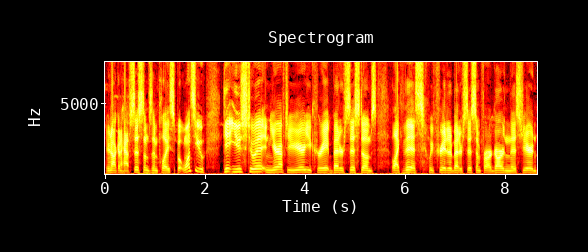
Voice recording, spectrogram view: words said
you're not gonna have systems in place, but once you get used to it and year after year you create better systems like this, we've created a better system for our garden this year and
